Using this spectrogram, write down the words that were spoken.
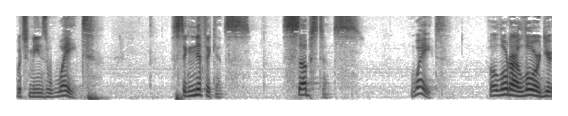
which means weight, significance, substance, weight. Oh, Lord our Lord, you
